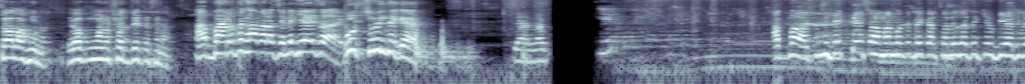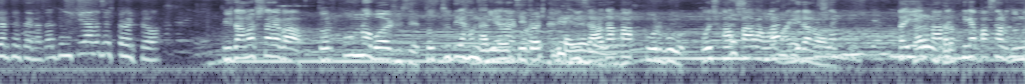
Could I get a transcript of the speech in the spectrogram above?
চল আহুন। এই অপমান সহ্য হইতেছে না। আব্বা আরও তো খাবার আছে নাকি যায়? আব্বা তুমি দেখতে এসো আমার মতো বেকার চলে যাতে কেউ বিয়ে দিবার চাইতে না তাহলে তুমি কি আমি চেষ্টা করতো? তুই জানোস না রে বাপ তোর পূর্ণ বয়স হয়েছে তোর যদি এখন বিয়ে না করি, তুই যা যা পাপ করব ওই সব পাপ আমার ভাগিদার হবে তাই এই পাপের থেকে বাঁচার জন্য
